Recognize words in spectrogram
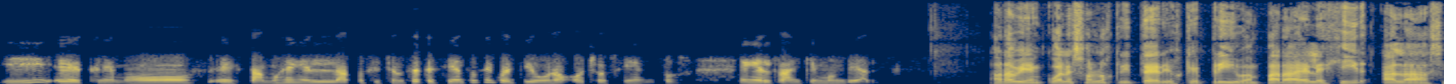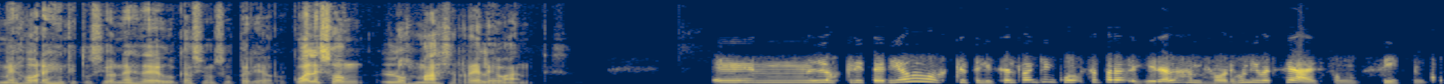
y eh, tenemos estamos en la posición 751-800 en el ranking mundial. Ahora bien, ¿cuáles son los criterios que privan para elegir a las mejores instituciones de educación superior? ¿Cuáles son los más relevantes? los criterios que utiliza el ranking QS para elegir a las mejores universidades son cinco.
